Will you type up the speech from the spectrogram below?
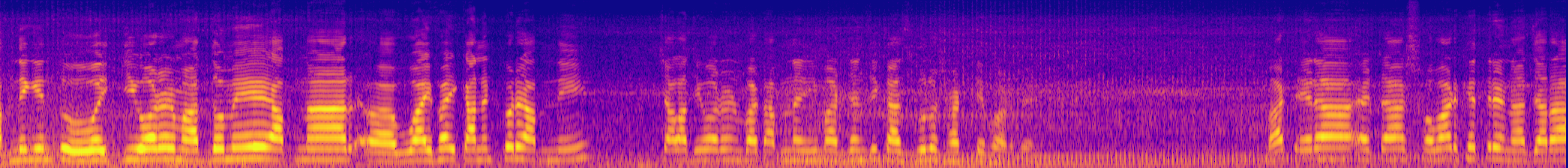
আপনি কিন্তু ওই কিউআরের মাধ্যমে আপনার ওয়াইফাই কানেক্ট করে আপনি চালাতে পারবেন বাট আপনার ইমার্জেন্সি কাজগুলো সারতে পারবেন। বাট এরা, এটা সবার ক্ষেত্রে না, যারা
